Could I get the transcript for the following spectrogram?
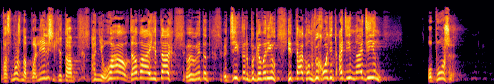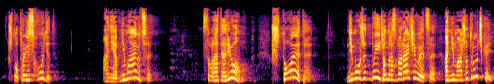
Возможно, болельщики там, они, вау, давай, и так, этот диктор бы говорил, и так он выходит один на один. О Боже, что происходит? Они обнимаются с вратарем. Что это? Не может быть, он разворачивается, они машут ручкой.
